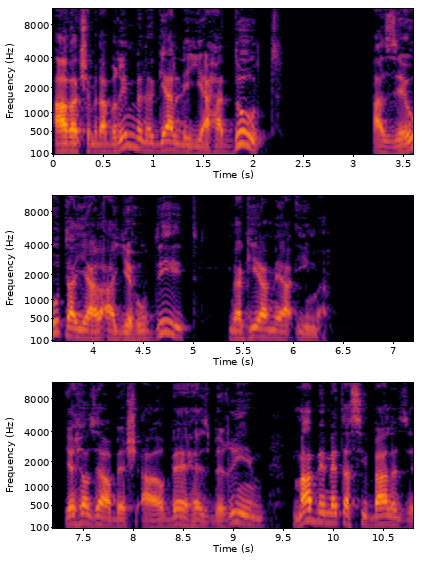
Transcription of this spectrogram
אבל כשמדברים בנוגע ליהדות, הזהות היהודית מגיעה מהאימא. יש על זה הרבה, הרבה הסברים, מה באמת הסיבה לזה,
